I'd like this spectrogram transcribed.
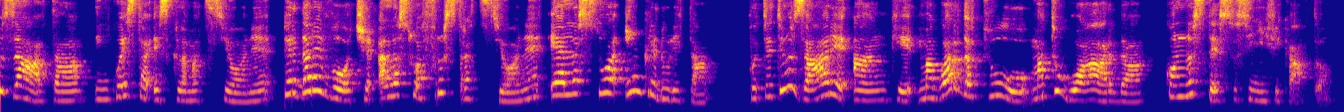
usata in questa esclamazione per dare voce alla sua frustrazione e alla sua incredulità. Potete usare anche ma guarda tu, ma tu guarda, con lo stesso significato.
